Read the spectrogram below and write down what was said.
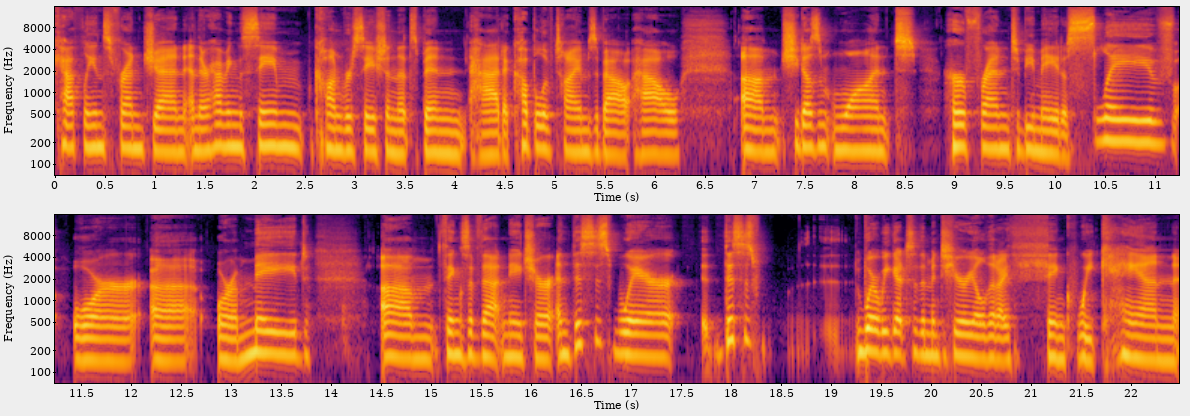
Kathleen's friend Jen and they're having the same conversation that's been had a couple of times about how um, she doesn't want her friend to be made a slave or uh, or a maid um, things of that nature. And this is where this is where we get to the material that I think we can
